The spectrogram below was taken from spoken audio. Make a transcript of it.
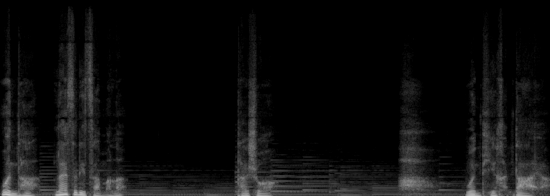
问他莱斯利怎么了。他说：“啊，问题很大呀。”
